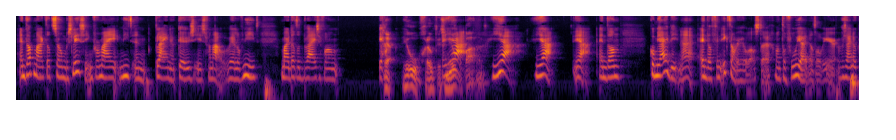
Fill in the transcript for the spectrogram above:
En dat maakt dat zo'n beslissing voor mij niet een kleine keuze is van nou, wel of niet. Maar dat het bewijzen van Ja. Ja, heel groot is en heel bepalend. ja, ja, ja. En dan kom jij binnen en dat vind ik dan weer heel lastig. Want dan voel jij dat alweer. We zijn ook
